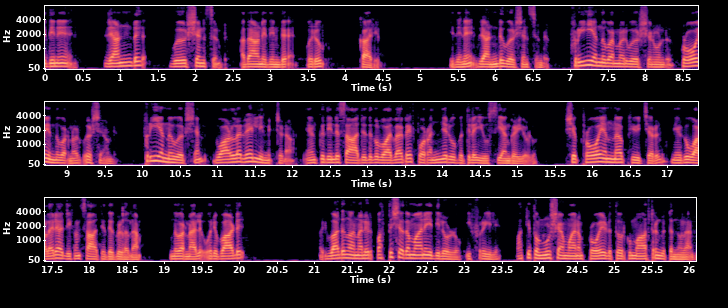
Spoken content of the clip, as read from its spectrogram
ഇതിന് രണ്ട് വേർഷൻസ് ഉണ്ട്. അതാണ് ഇതിന്റെ ഒരു കാര്യം. ഇതിന് രണ്ട് വേർഷൻസ് ഉണ്ട്. ഫ്രീ എന്ന് പറഞ്ഞ ഒരു വേർഷനുണ്ട് പ്രോ എന്ന് പറഞ്ഞ ഒരു വേർഷനുണ്ട് ഫ്രീ എന്ന വേർഷൻ വളരെ ലിമിറ്റഡ് ആണ്. നിങ്ങൾക്ക് ഇതിന്റെ സാധ്യതകൾ വളരെ കുറഞ്ഞ രൂപത്തിലേ യൂസ് ചെയ്യാൻ കഴിയുള്ളൂ. പക്ഷേ പ്രോ എന്ന ഫ്യൂച്ചർ നിങ്ങൾക്ക് വളരെയധികം സാധ്യതകളുള്ളതാണ്. എന്ന് പറഞ്ഞാൽ ഒരുപാട് ഒരുപാട് എന്ന് പറഞ്ഞാൽ ഒരു പത്ത് ശതമാനം ഇതിലുള്ളൂ ഈ ഫ്രീയിൽ ബാക്കി തൊണ്ണൂറ് ശതമാനം പ്രോ എടുത്തവർക്ക് മാത്രം കിട്ടുന്നതാണ്.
